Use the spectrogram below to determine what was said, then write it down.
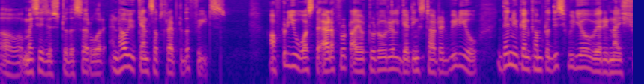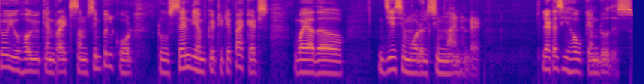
uh, messages to the server and how you can subscribe to the feeds. After you watch the Adafruit IO tutorial getting started video, then you can come to this video wherein I show you how you can write some simple code to send MQTT packets via the GSM module SIM900. Let us see how we can do this.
